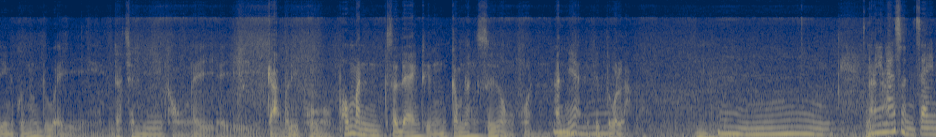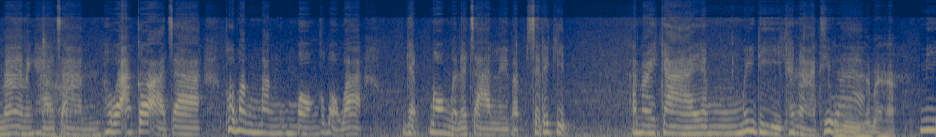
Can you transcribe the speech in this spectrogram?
ริงๆ คุณต้องดูไอ้ดัชนีของไอ้ไอ้การบริโภค เพราะมันแสดงถึงกำลังซื้อของคน อันเนี้ยคือตัวหลักอืมอืมอันนี้น่าสนใจมากนะคะอาจารย์ เพราะว่าก็อาจจะเพราะบางบางมุมมองก็บอกว่าอยากมองเหมือนอาจารย์เลยแบบเศรษฐกิจ อเมริกายังไม่ดีขนาดที่ว่ามีใช่ไหมฮะมี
